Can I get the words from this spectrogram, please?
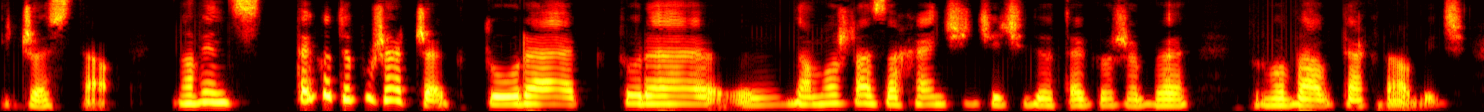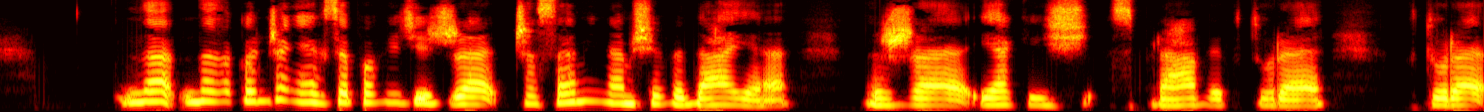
i czysto. No więc tego typu rzeczy, które, które no, można zachęcić dzieci do tego, żeby próbowały tak robić. Na, na zakończenie chcę powiedzieć, że czasami nam się wydaje, że jakieś sprawy, które, które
